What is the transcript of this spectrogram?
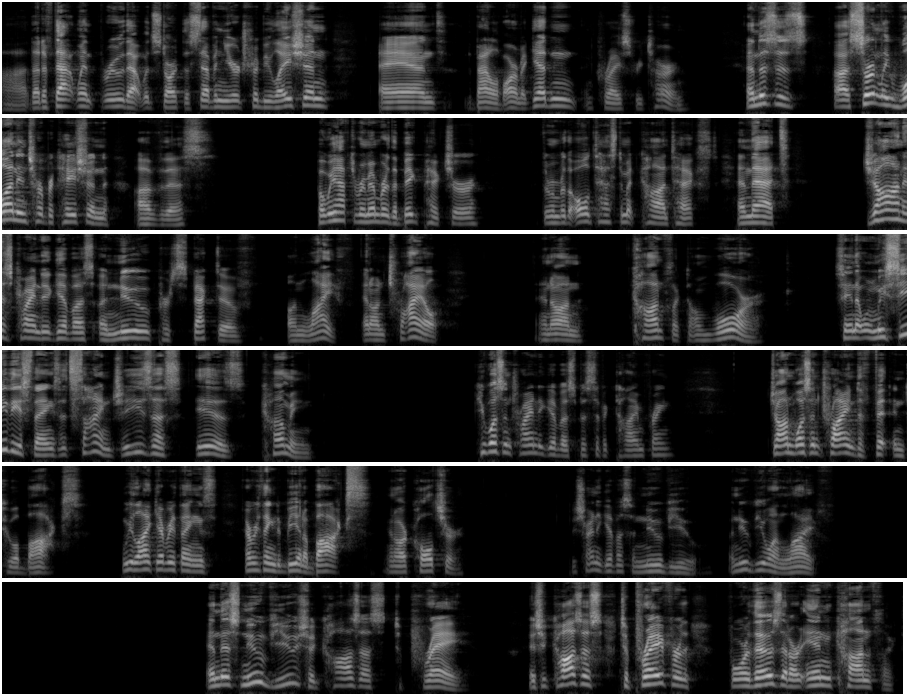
Uh, that if that went through, that would start the seven-year tribulation and the Battle of Armageddon and Christ's return. And this is uh, certainly one interpretation of this. But we have to remember the big picture, remember the Old Testament context, and that John is trying to give us a new perspective on life and on trial and on conflict, on war. Saying that when we see these things, it's sign Jesus is coming. He wasn't trying to give a specific time frame. John wasn't trying to fit into a box. We like everything's everything to be in a box in our culture. He's trying to give us a new view, a new view on life. And this new view should cause us to pray. It should cause us to pray for, for those that are in conflict.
